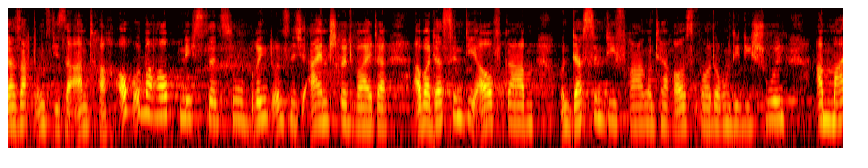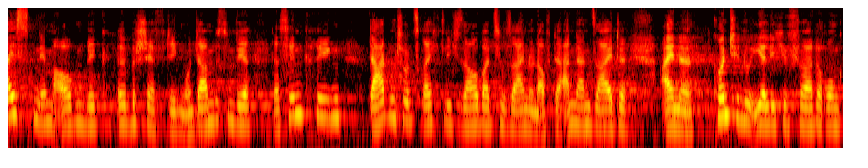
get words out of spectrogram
da sagt uns dieser Antrag auch überhaupt nichts dazu, bringt uns nicht einen Schritt weiter. Aber das sind die Aufgaben und das sind die Fragen und Herausforderungen, die die Schulen am meisten im Augenblick äh, beschäftigen. Und da müssen wir das hinkriegen, datenschutzrechtlich sauber zu sein und auf der anderen Seite eine kontinuierliche Förderung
